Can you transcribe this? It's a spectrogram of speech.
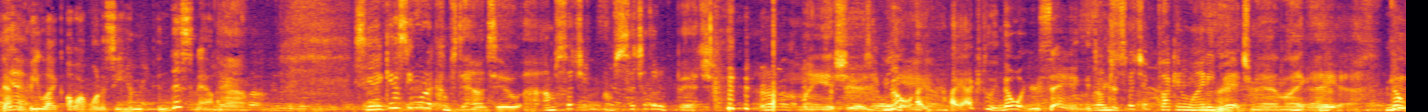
That yeah. will be like, oh, I want to see him in this now. now, see, I guess you know what it comes down to. I'm such a, I'm such a little bitch. I don't know what my issue is. I really No. I, I actually know what you're saying. It's I'm because such a fucking whiny bitch, man. Like I. Uh, no,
